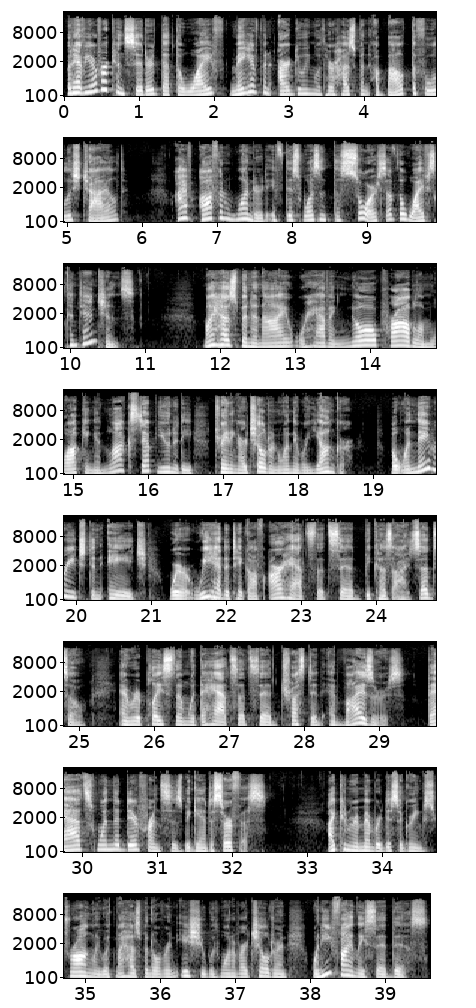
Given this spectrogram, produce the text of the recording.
But have you ever considered that the wife may have been arguing with her husband about the foolish child? I've often wondered if this wasn't the source of the wife's contentions. My husband and I were having no problem walking in lockstep unity training our children when they were younger. But when they reached an age where we had to take off our hats that said, because I said so, and replace them with the hats that said, trusted advisors, that's when the differences began to surface. I can remember disagreeing strongly with my husband over an issue with one of our children when he finally said this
